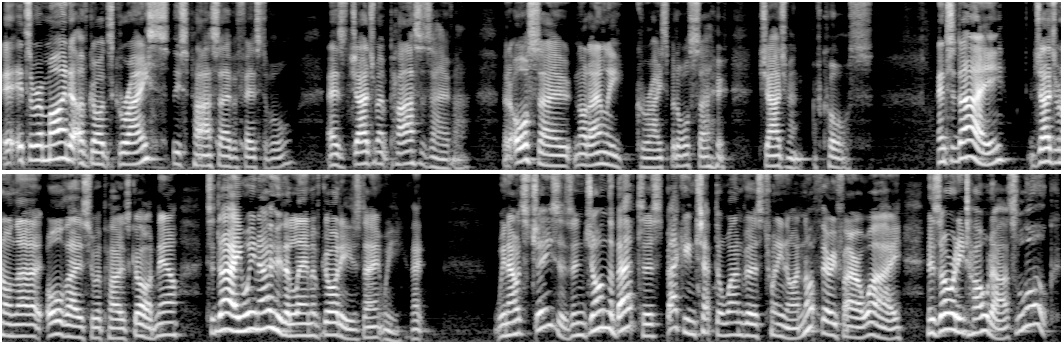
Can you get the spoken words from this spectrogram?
It's a reminder of God's grace, this Passover festival, as judgment passes over, but also not only grace, but also judgment, of course. And today, judgment on the, all those who oppose God. Now, today we know who the Lamb of God is, don't we? That we know it's Jesus. And John the Baptist, back in chapter 1, verse 29, not very far away, has already told us look,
